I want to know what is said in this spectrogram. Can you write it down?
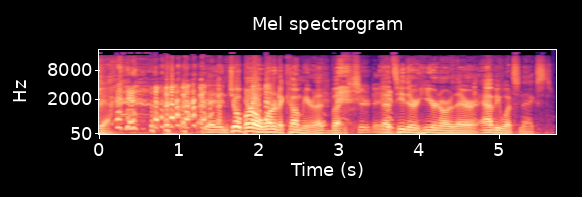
Yeah. yeah, and Joe Burrow wanted to come here, that, but Sure did. that's either here nor there. Abby, what's next?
